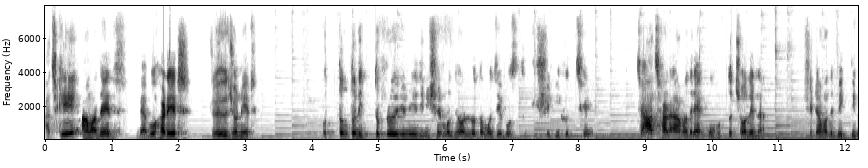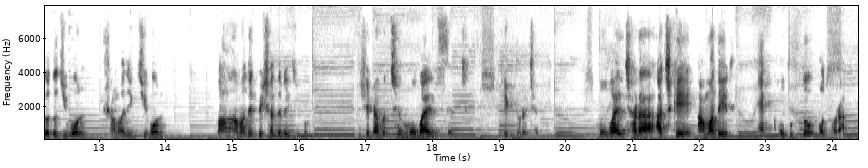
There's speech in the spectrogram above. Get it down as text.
আজকে আমাদের ব্যবহারের প্রয়োজনের অত্যন্ত নিত্য প্রয়োজনীয় জিনিসের মধ্যে অন্যতম যে বস্তুটি, সেটি হচ্ছে যা ছাড়া আমাদের এক মুহূর্ত চলে না। সেটা আমাদের ব্যক্তিগত জীবন, সামাজিক জীবন বা আমাদের পেশাদারের জীবন। সেটা হচ্ছে মোবাইল সেট। ঠিক ধরেছেন। মোবাইল ছাড়া আজকে আমাদের এক মুহূর্ত অধরা।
